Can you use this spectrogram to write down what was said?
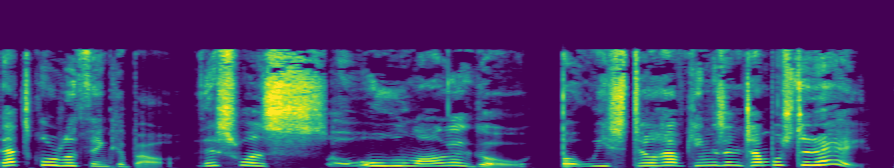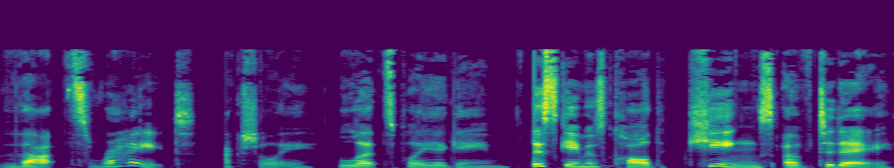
That's cool to think about. This was so long ago, but we still have kings and temples today. That's right. Actually, let's play a game. This game is called Kings of Today.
